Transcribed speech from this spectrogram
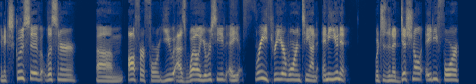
an exclusive listener um, offer for you as well. You'll receive a free three year warranty on any unit, which is an additional $84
